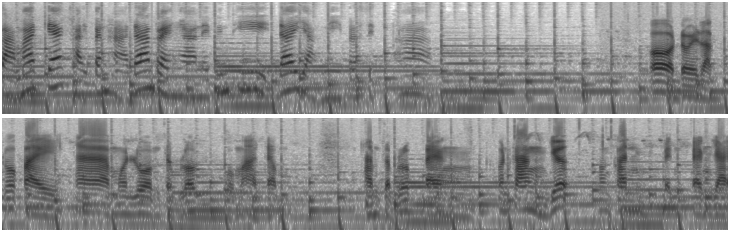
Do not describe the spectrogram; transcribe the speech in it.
สามารถแก้ไขปัญหาด้านแรงงานในพื้นที่ได้อย่างมีประสิทธิภาพ ก็โดยหลักทั่วไปถ้ามวลรวมสับปะรดผมอาจจะ ทำสับปะรดแปลงค่อนข้างเยอะค่อนข้างเป็นแปลงใหญ่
